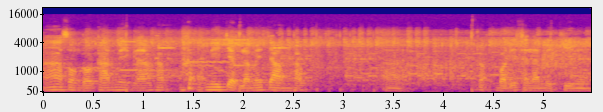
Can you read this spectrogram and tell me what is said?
อ่า ส่งโดดการ์ดมาอีกแล้วครับนนี้เจ็บแล้วไม่จำครับ อ่า ก็บอดี้สแลมอีกทีหนึง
